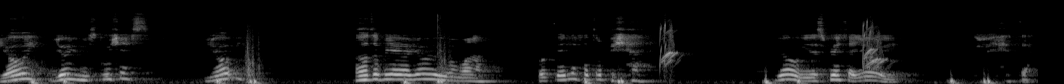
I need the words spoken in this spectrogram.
Joey, Joey, ¿me escuchas? Joey. ¿Has atropellado a Joey, mamá? ¿Por qué lo has atropellado? Joey, despierta, Joey. Despierta.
